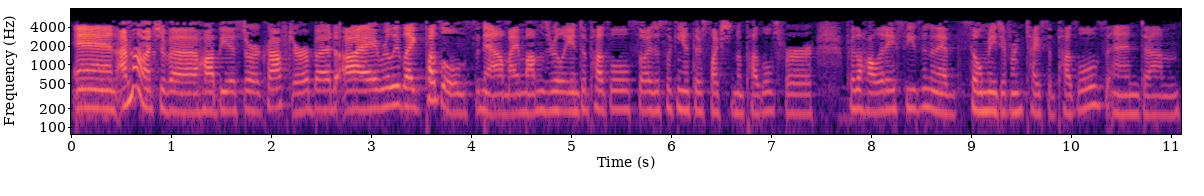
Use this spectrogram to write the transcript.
And I'm not much of a hobbyist or a crafter, but I really like puzzles now. My mom's really into puzzles, so I was just looking at their selection of puzzles for for the holiday season, and they have so many different types of puzzles. And um,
